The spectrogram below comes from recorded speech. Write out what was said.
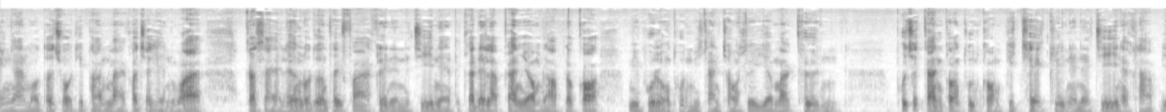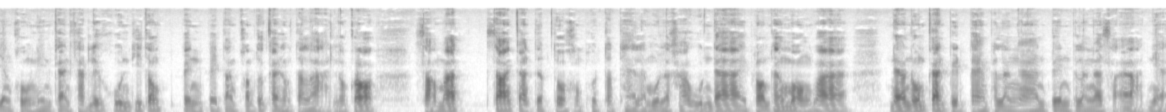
งงานมอเตอร์โชว์ที่ผ่านมาก็จะเห็นว่ากระแสเรื่องรถยนต์ไฟฟ้า Clean Energy เนี่ยก็ได้รับการยอมรับ แล้วก็มีผู้ลงทุนมีการจองซื้อเยอะมากขึ้น ผู้จัดการกองทุนของ p i c k e Clean Energy นะครับยังคงเน้นการคัดเลือกหุ้นที่ต้องเป็นไปตามความต้องการของตลาด แล้วก็สามารถสร้างการเติบโตของผลตอบแทนและมูลค่าหุ้นได้ พร้อมทั้งมองว่า แนวโน้มการเปลี่ยนแปลงพลังงานเป็นพลังงานสะอาดเนี่ย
